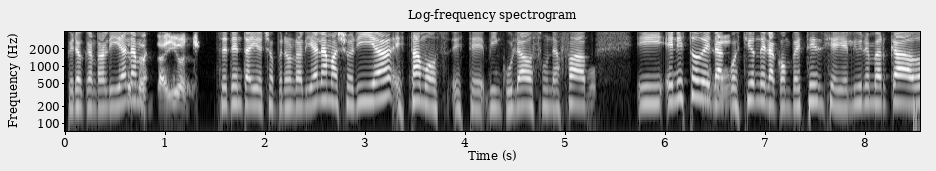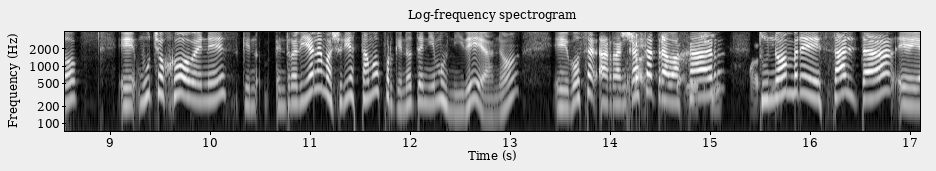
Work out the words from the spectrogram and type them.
Pero que en realidad 78. la 78, pero en realidad la mayoría estamos este, vinculados a una FAP. Y en esto de la cuestión de la competencia y el libre mercado, eh, muchos jóvenes, que en realidad la mayoría estamos porque no teníamos ni idea, ¿no? Eh, vos arrancás a trabajar, tu nombre salta, eh,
